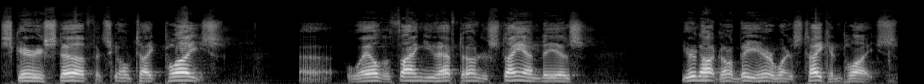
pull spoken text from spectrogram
scary stuff that's going to take place. Uh, well, the thing you have to understand is you're not going to be here when it's taking place.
